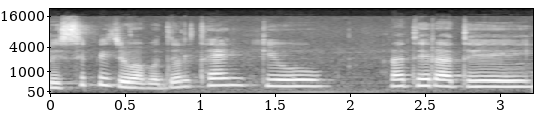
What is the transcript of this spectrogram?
રેસીપી જોવા બદલ થેન્ક યુ રાધે રાધે.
